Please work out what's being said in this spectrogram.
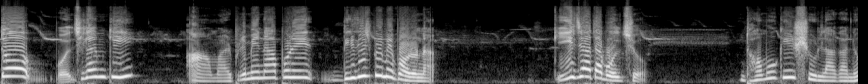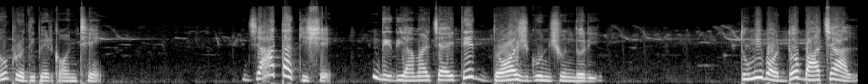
তো বলছিলাম কি, আমার প্রেমে না পড়ে দিদির প্রেমে পড়ো না। কি যাতা বলছো? ধমকের সুর লাগানো প্রদীপের কণ্ঠে। যা তা কিসে? দিদি আমার চাইতে দশ গুণ সুন্দরী। তুমি বড্ড বাচাল।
